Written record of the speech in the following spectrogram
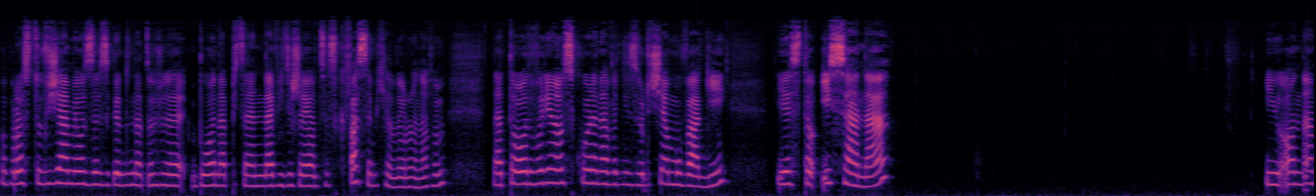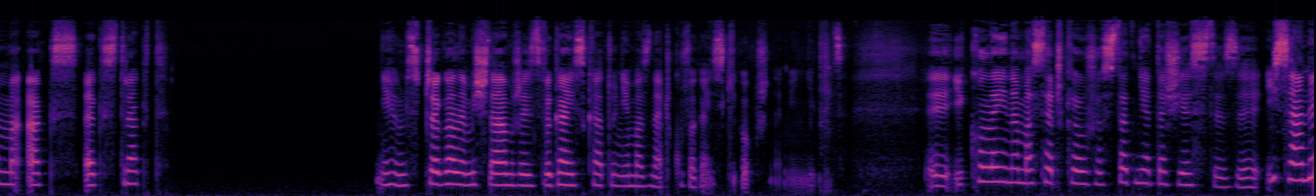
Po prostu wziąłam ją ze względu na to, że było napisane nawilżające z kwasem hialuronowym. Na tą odwodnioną skórę nawet nie zwróciłam uwagi. Jest to Isana. I ona ma ekstrakt nie wiem z czego, ale myślałam, że jest wegańska, a tu nie ma znaczku wegańskiego, przynajmniej nie widzę. Y, I kolejna maseczka, już ostatnia, też jest z Isany.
